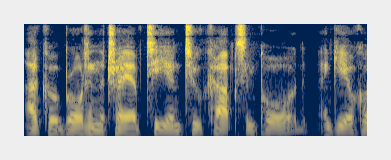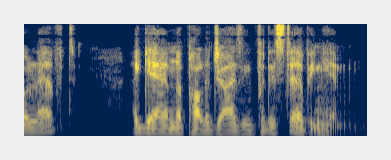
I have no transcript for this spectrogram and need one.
Ako brought in the tray of tea and two cups and poured, and Gyoko left, again apologizing for disturbing him.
